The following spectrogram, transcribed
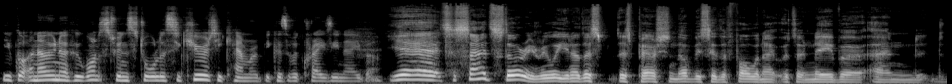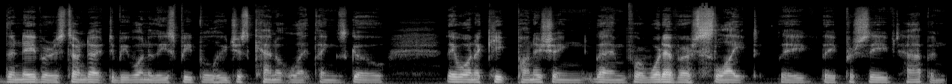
you've got an owner who wants to install a security camera because of a crazy neighbour. Yeah, it's a sad story, really. You know, this, this person, obviously they've fallen out with their neighbour and their neighbour has turned out to be one of these people who just cannot let things go. They want to keep punishing them for whatever slight they, they perceived happened.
